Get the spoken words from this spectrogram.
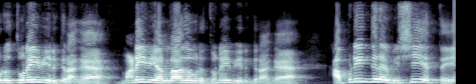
ஒரு துணைவி இருக்கிறாங்க. மனைவி அல்லாத ஒரு துணைவி இருக்கிறாங்க. அப்படிங்கிற விஷயத்தை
